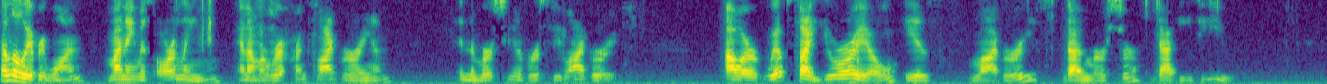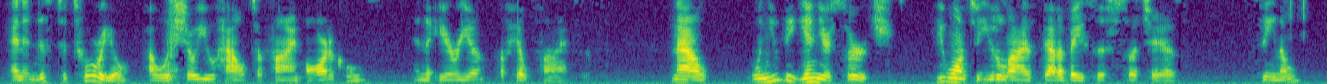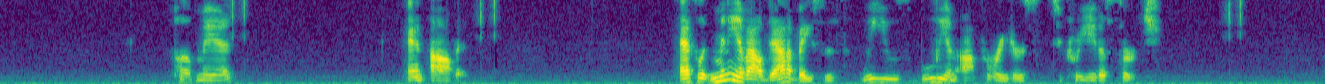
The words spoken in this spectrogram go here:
Hello everyone, my name is Arlene and I'm a reference librarian in the Mercer University Libraries. Our website URL is libraries.mercer.edu and in this tutorial I will show you how to find articles in the area of health sciences. Now when you begin your search you want to utilize databases such as CINAHL, PubMed, and Ovid. As with many of our databases, we use Boolean operators to create a search.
